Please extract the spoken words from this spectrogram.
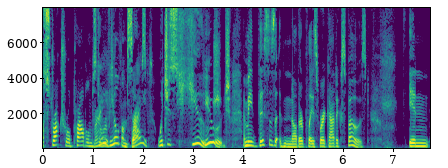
structural problems to reveal themselves, Right. which is huge. huge. I mean, this is another place where it got exposed. In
